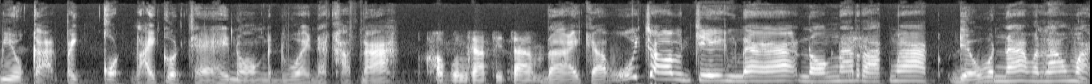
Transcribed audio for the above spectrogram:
มีโอกาสไปกดไลค์กดแชร์ให้น้องกันด้วยนะครับนะขอบคุณครับพี่ตั้มได้ครับโอ้ยชอบจริงๆนะน้องน่ารักมาก เดี๋ยววันหน้ามาเล่าใหม่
